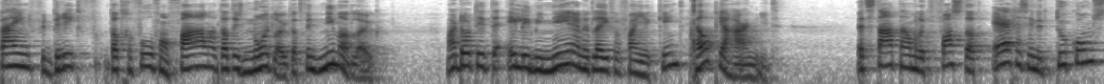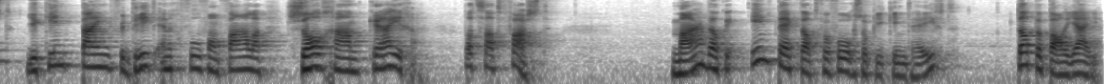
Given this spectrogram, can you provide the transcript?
Pijn, verdriet, dat gevoel van falen, dat is nooit leuk. Dat vindt niemand leuk. Maar door dit te elimineren in het leven van je kind, help je haar niet. Het staat namelijk vast dat ergens in de toekomst je kind pijn, verdriet en een gevoel van falen zal gaan krijgen. Dat staat vast. Maar welke impact dat vervolgens op je kind heeft, dat bepaal jij.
